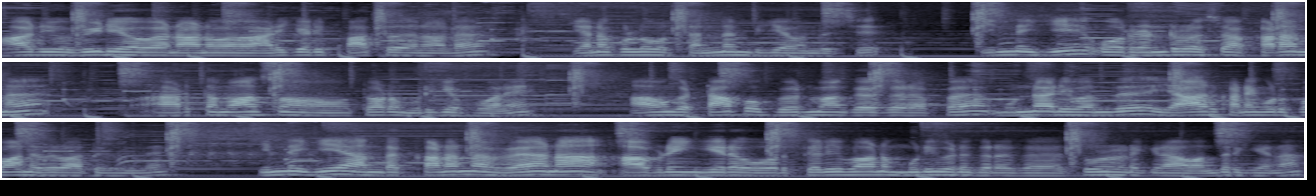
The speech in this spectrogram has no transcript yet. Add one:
ஆடியோ வீடியோவை நான் அடிக்கடி பார்த்ததுனால எனக்குள்ளே ஒரு தன்னம்பிக்கை வந்துச்சு. இன்றைக்கி ஒரு ரெண்டு வருஷம் கடனை அடுத்த மாதத்தோட முடிக்க போகிறேன் அவங்க டாப் அப் வேணுமா கேட்குறப்ப முன்னாடி வந்து யார் கடன் கொடுப்பான்னு எதிர்பார்த்துட்ருந்தேன் இன்றைக்கி அந்த கடனை வேணாம் அப்படிங்கிற ஒரு தெளிவான முடிவு எடுக்கிற சூழ்நிலைக்கு நான் வந்திருக்கேன்னா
